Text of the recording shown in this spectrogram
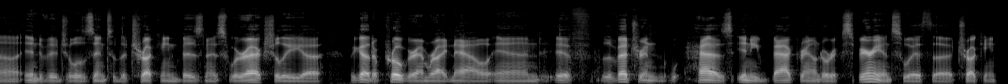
uh, individuals into the trucking business. We're actually uh, we got a program right now, and if the veteran has any background or experience with uh, trucking,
